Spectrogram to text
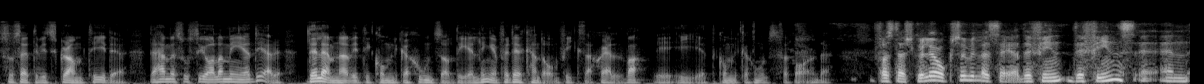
så sätter vi Scrum-tid det. Det här med sociala medier, det lämnar vi till kommunikationsavdelningen för det kan de fixa själva i, i ett kommunikationsförfarande. Fast där skulle jag också vilja säga, det, fin det finns en,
